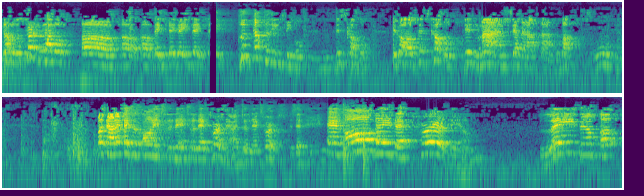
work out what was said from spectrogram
There was a certain level of, of, of they, they, they, they, they looked up to these people, this couple, because this couple didn't mind stepping outside the box. But now that takes us on into the, into the next verse now, into the next verse. It says, And all they that heard them laid them up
